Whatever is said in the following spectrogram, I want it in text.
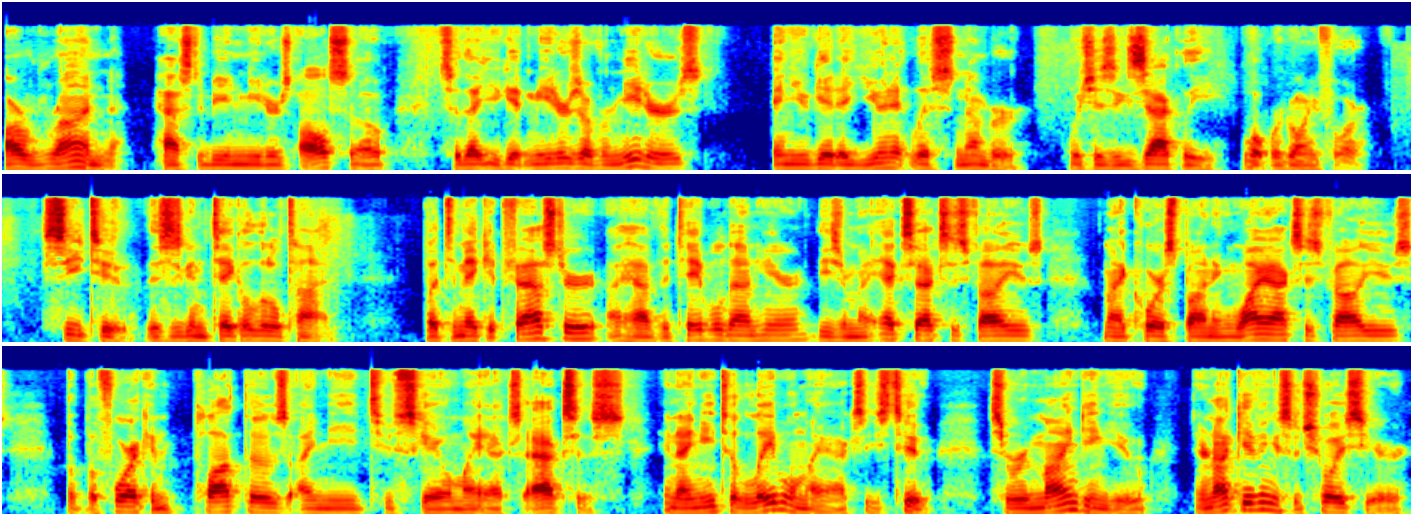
our run has to be in meters also, so that you get meters over meters and you get a unitless number, which is exactly what we're going for. C2, this is going to take a little time. But to make it faster, I have the table down here. These are my x-axis values, my corresponding y-axis values. But before I can plot those, I need to scale my x-axis. And I need to label my axes too. So reminding you, they're not giving us a choice here.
